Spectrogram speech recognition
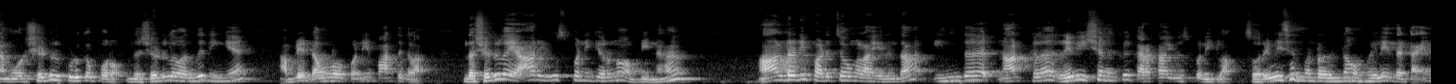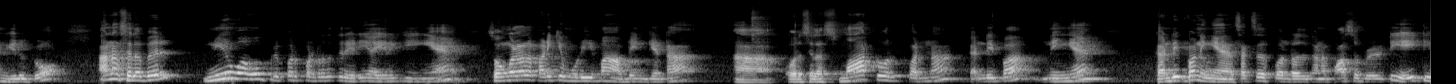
நம்ம ஒரு ஷெட்யூல் கொடுக்க போகிறோம் இந்த ஷெட்யூலை வந்து நீங்கள் அப்படியே டவுன்லோட் பண்ணி பார்த்துக்கலாம். இந்த ஷெட்யூலை யார் யூஸ் பண்ணிக்கிறணும் அப்படின்னா ஆல்ரெடி படித்தவங்களாக இருந்தால் இந்த நாட்களை ரிவிஷனுக்கு கரெக்டாக யூஸ் பண்ணிக்கலாம். ஸோ ரிவிஷன் பண்ணுறதுக்கு தான் உண்மையிலே இந்த டைம் இருக்கும். ஆனால் சில பேர் நியூவாகவும் ப்ரிப்பேர் பண்ணுறதுக்கு ரெடியாக இருக்கீங்க. ஸோ உங்களால் படிக்க முடியுமா அப்படின்னு கேட்டால் ஒரு சில ஸ்மார்ட் ஒர்க் பண்ணால் கண்டிப்பாக நீங்கள் கண்டிப்பாக நீங்கள் சக்ஸஸ் பண்ணுறதுக்கான பாசிபிலிட்டி எயிட்டி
